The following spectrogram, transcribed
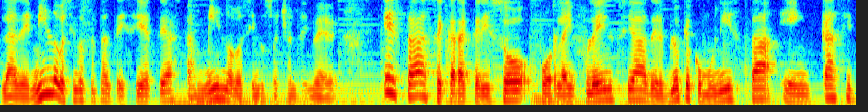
la de 1977 hasta 1989. Esta se caracterizó por la influencia del bloque comunista en casi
